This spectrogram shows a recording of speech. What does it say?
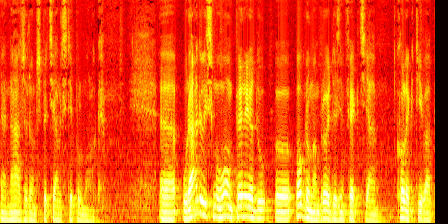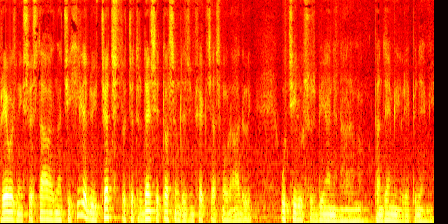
e, nadzorom specijaliste i pulmologa. E, uradili smo u ovom periodu e, ogroman broj dezinfekcija, kolektiva, prevoznih svestava, znači 1448 dezinfekcija smo uradili u cilju suzbijanja, naravno, pandemije ili epidemije.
